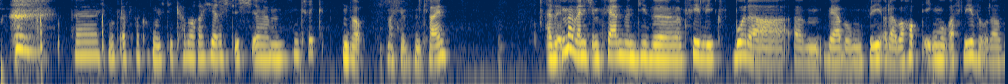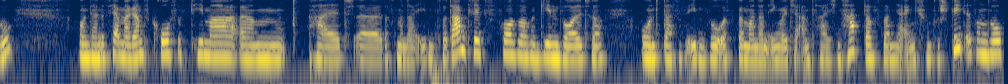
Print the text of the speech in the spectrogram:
äh, ich muss erstmal gucken, wie ich die Kamera hier richtig ähm, hinkriege. So, ich mache hier ein bisschen klein. Also immer, wenn ich im Fernsehen diese Felix Burda ähm, sehe oder überhaupt irgendwo was lese oder so, und dann ist ja immer ganz großes Thema ähm, halt, äh, dass man da eben zur Darmkrebsvorsorge gehen sollte und dass es eben so ist, wenn man dann irgendwelche Anzeichen hat, dass es dann ja eigentlich schon zu spät ist und so.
